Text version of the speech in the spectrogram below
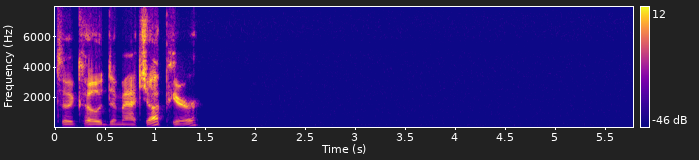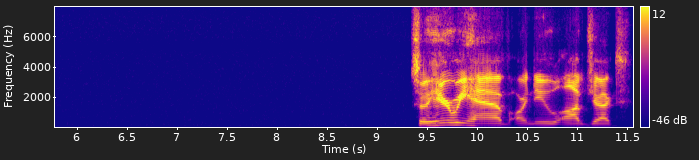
to the code to match up here. So here we have our new object.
